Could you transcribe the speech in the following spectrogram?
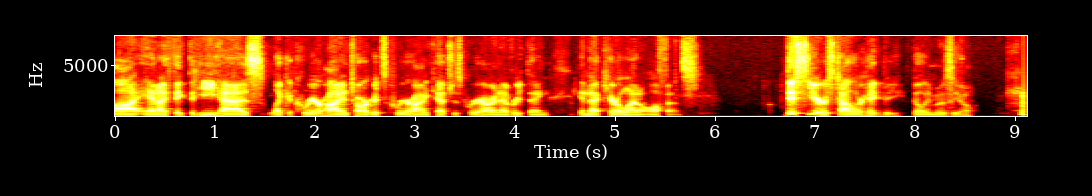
Uh, and I think that he has like a career high in targets, career high in catches, career high in everything in that Carolina offense. This year is Tyler Higbee, Billy Muzio.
